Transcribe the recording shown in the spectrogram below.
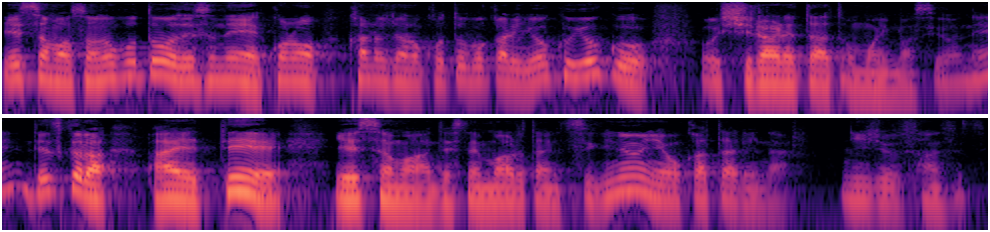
イエス様はそのことをですね、この彼女の言葉からよくよく知られたと思いますよね。ですから、あえてイエス様はですね、マルタに次のようにお語りになる。23節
